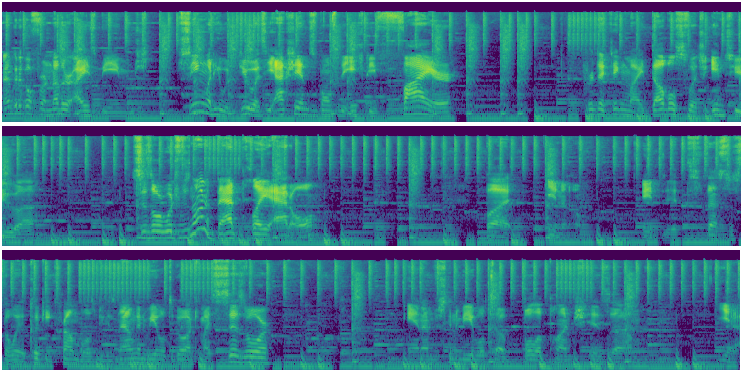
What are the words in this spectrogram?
I'm gonna go for another Ice Beam, just seeing what he would do as he actually ends up going for the HP Fire, predicting my double switch into uh, which was not a bad play at all. But, you know, it, it's that's just the way the cookie crumbles, because now I'm going to be able to go into my Scizor, and I'm just going to be able to Bullet Punch his, um, yeah.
